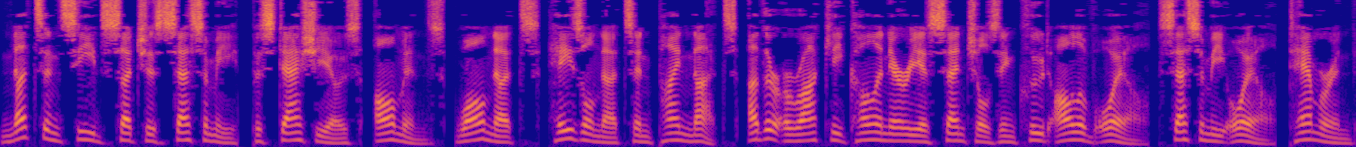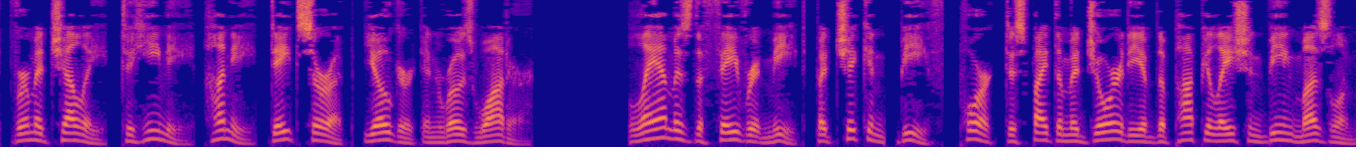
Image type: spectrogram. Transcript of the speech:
Nuts and seeds such as sesame, pistachios, almonds, walnuts, hazelnuts, and pine nuts. Other Iraqi culinary essentials include olive oil, sesame oil, tamarind, vermicelli, tahini, honey, date syrup, yogurt, and rose water. Lamb is the favorite meat, but chicken, beef, pork despite the majority of the population being Muslim,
